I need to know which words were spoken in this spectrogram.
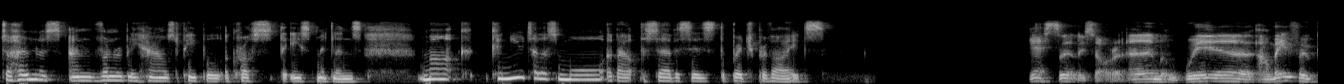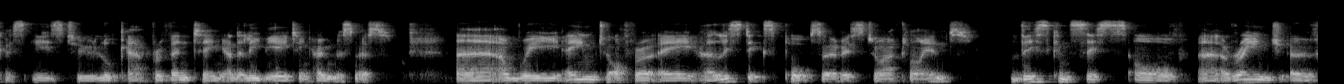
to homeless and vulnerably housed people across the East Midlands. Mark, can you tell us more about the services the Bridge provides? Yes, certainly, Sarah. Um, we're, our main focus is to look at preventing and alleviating homelessness. Uh, and we aim to offer a holistic support service to our clients. This consists of uh, a range of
